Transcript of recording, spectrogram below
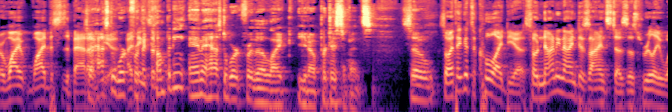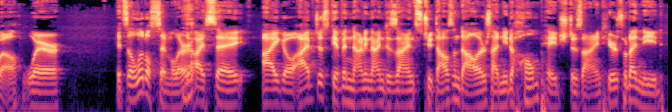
Or why why this is a bad idea? So it has to work for the it's a- company and it has to work for the like, you know, participants. So So I think it's a cool idea. So 99 Designs does this really well, where it's a little similar. Yep. I say, I go, I've just given 99 Designs $2,000. I need a homepage designed. Here's what I need.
